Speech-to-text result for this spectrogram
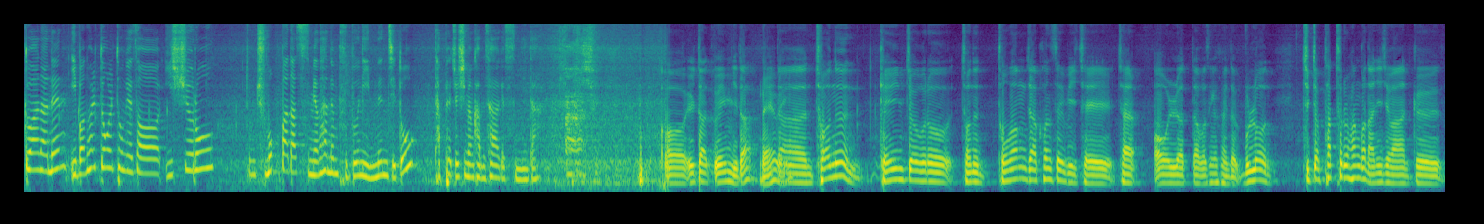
또 하나는 이번 활동을 통해서 이슈로 좀 주목받았으면 하는 부분이 있는지도 답해 주시면 감사하겠습니다. 어 일단 웨이입니다. 네, 일단 저는 개인적으로 저는 도망자 컨셉이 제일 잘 어울렸다고 생각합니다. 물론 직접 타투를 한 건 아니지만 그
